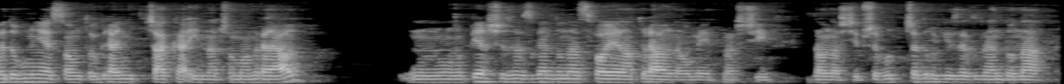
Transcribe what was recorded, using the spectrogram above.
według mnie są to Granit Xhaka i Nacho Monreal. Mm, Pierwszy ze względu na swoje naturalne umiejętności, zdolności przywódcze, drugi ze względu na y,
